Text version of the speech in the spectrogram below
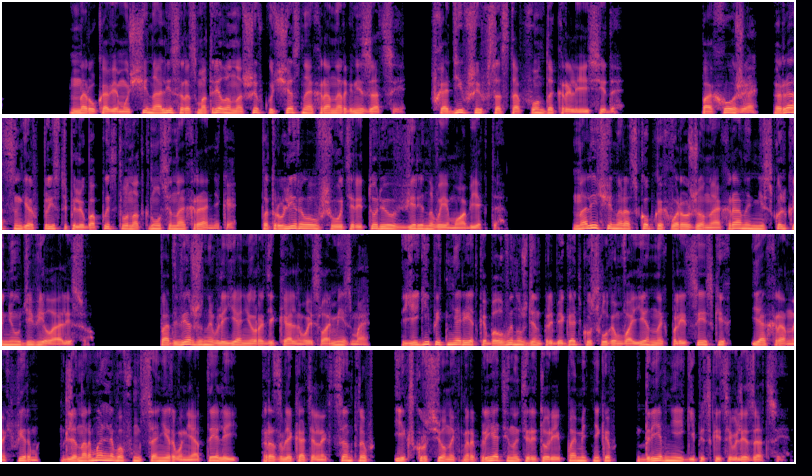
На рукаве мужчины Алиса рассмотрела нашивку частной охранной организации, входившей в состав фонда «Крылья Исиды». Похоже, Ратцингер в приступе любопытства наткнулся на охранника, патрулировавшего территорию вверенного ему объекта. Наличие на раскопках вооруженной охраны нисколько не удивило Алису. Подверженный влиянию радикального исламизма, Египет нередко был вынужден прибегать к услугам военных, полицейских и охранных фирм для нормального функционирования отелей, развлекательных центров и экскурсионных мероприятий на территории памятников древней египетской цивилизации.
